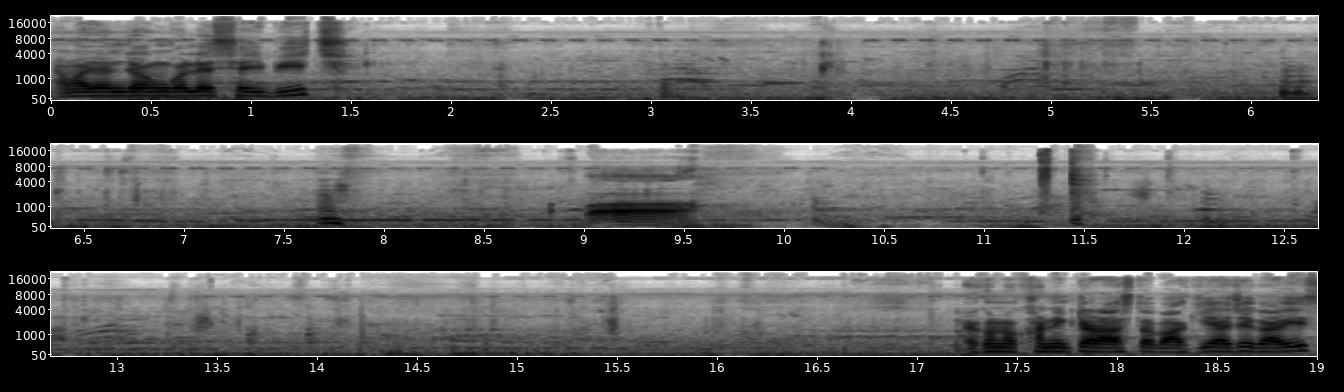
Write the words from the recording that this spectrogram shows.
অ্যামাজন জঙ্গলের সেই বীচ উম, বাহ এখনও খানিকটা রাস্তা বাকি আছে গাইস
